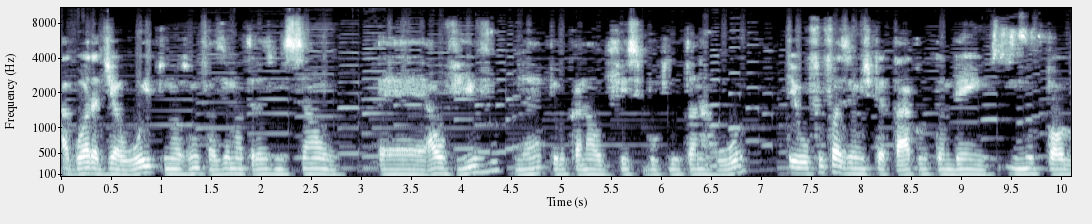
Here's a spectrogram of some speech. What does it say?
Agora, dia 8, nós vamos fazer uma transmissão é, ao vivo, né, pelo canal do Facebook do Tá Na Rua. Eu fui fazer um espetáculo também no Paulo,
